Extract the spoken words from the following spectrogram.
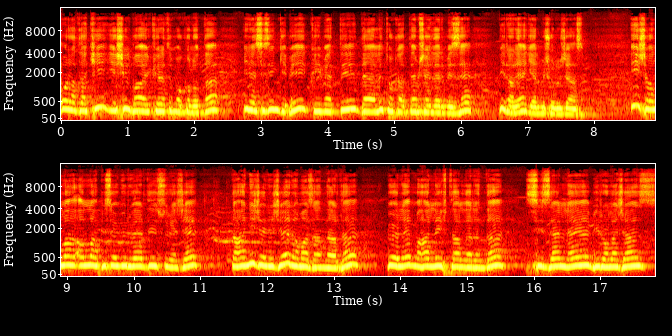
oradaki Yeşilbağ İlköğretim Okulu'nda yine sizin gibi kıymetli, değerli Tokat hemşehrilerimizle bir araya gelmiş olacağız. İnşallah Allah bize ömür verdiği sürece daha nice nice Ramazanlarda böyle mahalle iftarlarında sizlerle bir olacağız,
